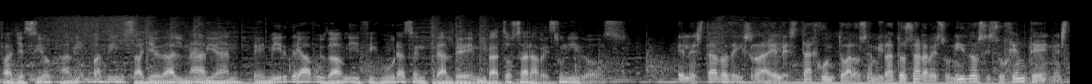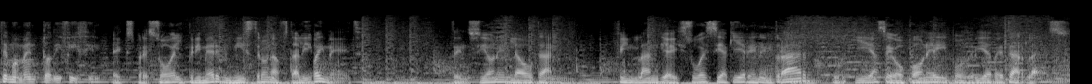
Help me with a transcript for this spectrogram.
Falleció Khalifa bin Zayed Al Nahyan, emir de Abu Dhabi y figura central de Emiratos Árabes Unidos. El Estado de Israel está junto a los Emiratos Árabes Unidos y su gente en este momento difícil. Expresó el primer ministro Naftali Bennett. Tensión en la OTAN. Finlandia y Suecia quieren entrar, Turquía se opone y podría vetarlas.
